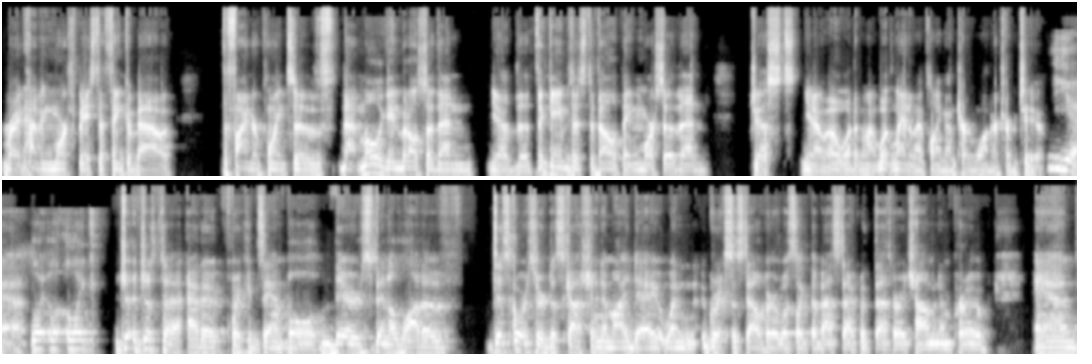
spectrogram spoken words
right having more space to think about the finer points of that mulligan but also then you know the the games that's developing more so than just you know oh what am i what land am i playing on turn one or turn two Yeah, like, like j- just to add a quick example, there's been a lot of discourse or discussion in my day when Grixis Delver was like the best deck with Deathrite Shaman and Probe. And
